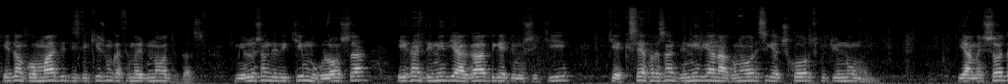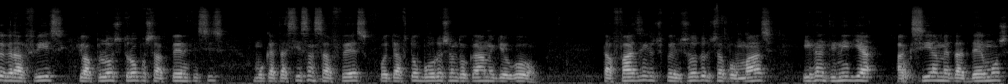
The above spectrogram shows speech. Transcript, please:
ήταν κομμάτι της δικής μου καθημερινότητας. Μιλούσαν τη δική μου γλώσσα, είχαν την ίδια αγάπη για τη μουσική και εξέφρασαν την ίδια αναγνώριση για τους χώρους που κινούμουν. Η αμεσότητα γραφής και ο απλός τρόπος απέμφθηση μου καταστήσαν σαφές ότι αυτό μπορούσα να το κάνω κι εγώ. Τα φάζιν για τους περισσότερους από εμάς είχαν την ίδια αξία με τα demos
